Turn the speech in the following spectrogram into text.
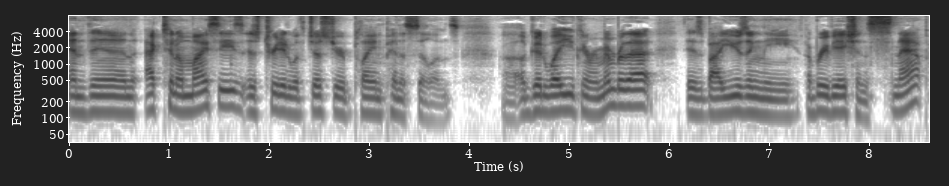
And then actinomyces is treated with just your plain penicillins. Uh, a good way you can remember that is by using the abbreviation SNAP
